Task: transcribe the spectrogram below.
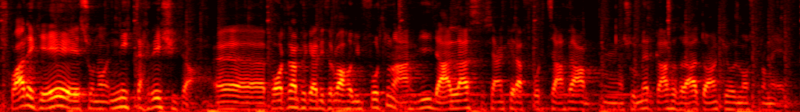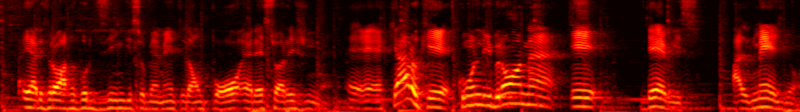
squadre che sono in netta crescita. Eh, Portland perché ha ritrovato gli infortunati, Dallas si è anche rafforzata mh, sul mercato, tra l'altro anche col nostro merito. E ha ritrovato Porzingis ovviamente da un po' e adesso a regime. È chiaro che con LeBron e Davis al meglio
